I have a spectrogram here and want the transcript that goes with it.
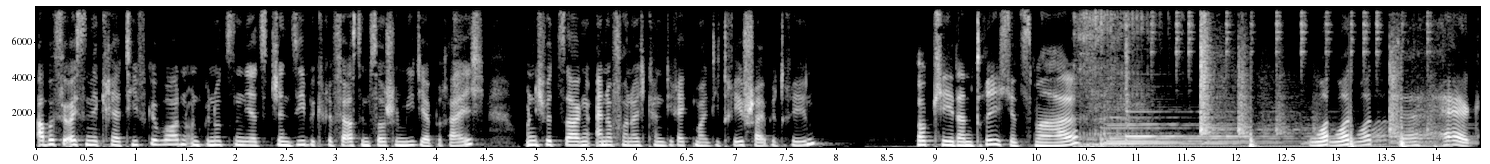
Aber für euch sind wir kreativ geworden und benutzen jetzt Gen Z-Begriffe aus dem Social-Media-Bereich. Und ich würde sagen, einer von euch kann direkt mal die Drehscheibe drehen. Okay, dann drehe ich jetzt mal. What, what, what the heck?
